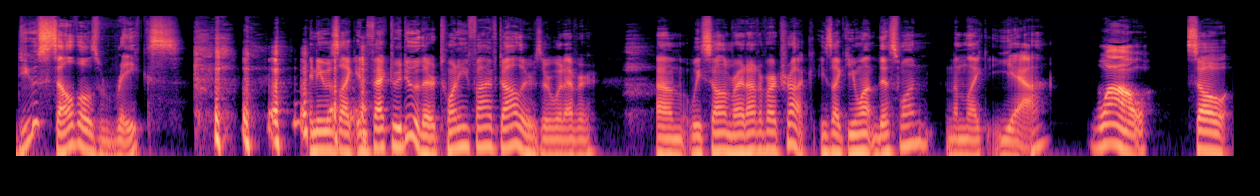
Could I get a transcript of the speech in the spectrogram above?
do you sell those rakes and he was like in fact we do they're $25 or whatever um we sell them right out of our truck he's like you want this one and i'm like yeah wow. So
